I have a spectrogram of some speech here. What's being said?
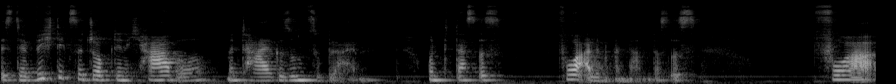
ist der wichtigste Job, den ich habe, mental gesund zu bleiben. Und das ist vor allem anderen. Das ist vor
